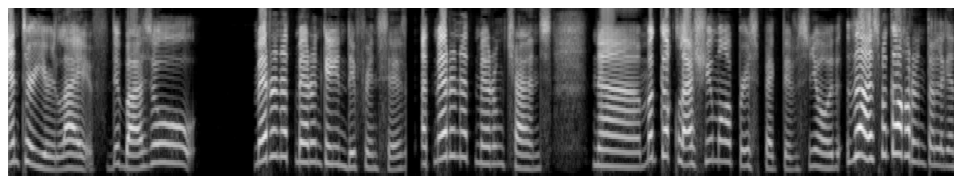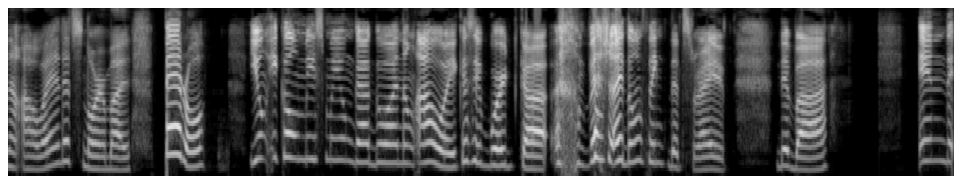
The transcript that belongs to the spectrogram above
enter your life, 'di ba? So meron at meron kayong differences at meron at merong chance na magka-clash yung mga perspectives nyo. Thus, magkakaroon talaga ng away and that's normal. Pero, yung ikaw mismo yung gagawa ng away kasi bored ka, besh, I don't think that's right. ba? Diba? And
